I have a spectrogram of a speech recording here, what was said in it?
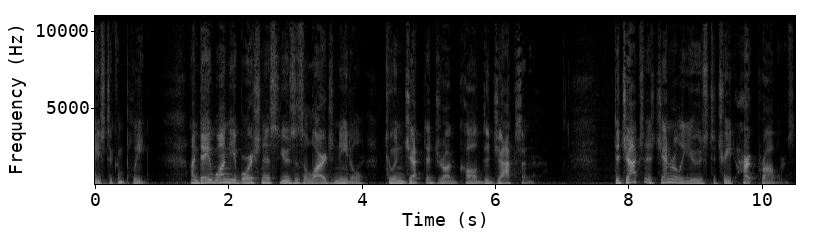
To complete. On day one, the abortionist uses a large needle to inject a drug called digoxin. Digoxin is generally used to treat heart problems,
